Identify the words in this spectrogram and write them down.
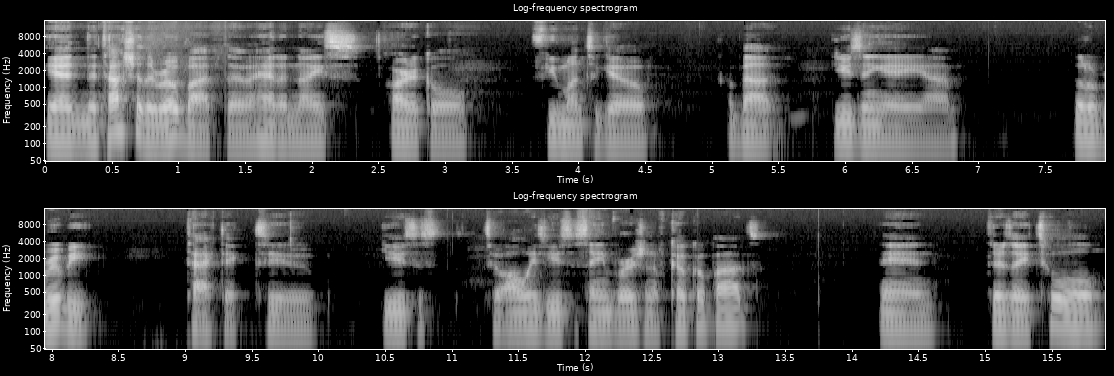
Yeah, Natasha the robot though had a nice article a few months ago about using a um, little Ruby tactic to use to always use the same version of CocoaPods. And there's a tool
